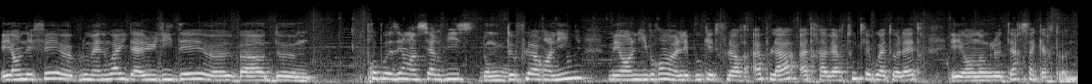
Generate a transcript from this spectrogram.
Et en effet, euh, Bloom Wild a eu l'idée euh, ben, de proposer un service donc de fleurs en ligne, mais en livrant les bouquets de fleurs à plat à travers toutes les boîtes aux lettres. Et en Angleterre, ça cartonne.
